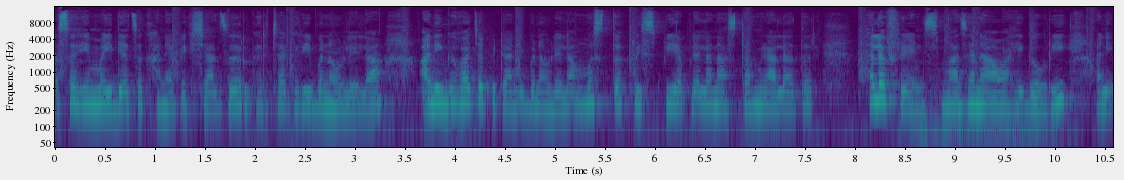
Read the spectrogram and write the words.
असं हे मैद्याचं खाण्यापेक्षा जर घरच्या घरी बनवलेला आणि गव्हाच्या पिठाने बनवलेला मस्त क्रिस्पी आपल्याला नाश्ता मिळाला तर हॅलो फ्रेंड्स माझं नाव आहे गौरी आणि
